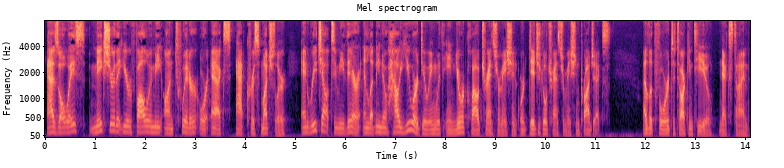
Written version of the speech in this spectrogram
As always, make sure that you're following me on Twitter or X at Chris Mutchler and reach out to me there and let me know how you are doing within your cloud transformation or digital transformation projects. I look forward to talking to you next time.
